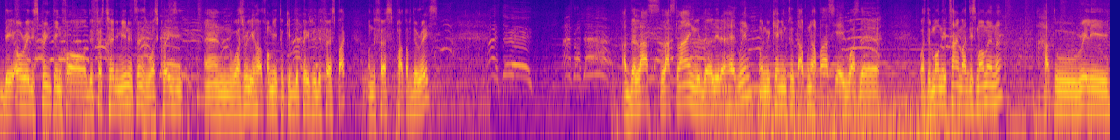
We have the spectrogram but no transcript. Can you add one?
they already sprinting for the first 30 minutes. Eh? It was crazy and was really hard for me to keep the pace with the first pack on the first part of the race. At the last last line with the little headwind, when we came into Taapuna Pass, yeah, it was the was the money time at this moment. I have to really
